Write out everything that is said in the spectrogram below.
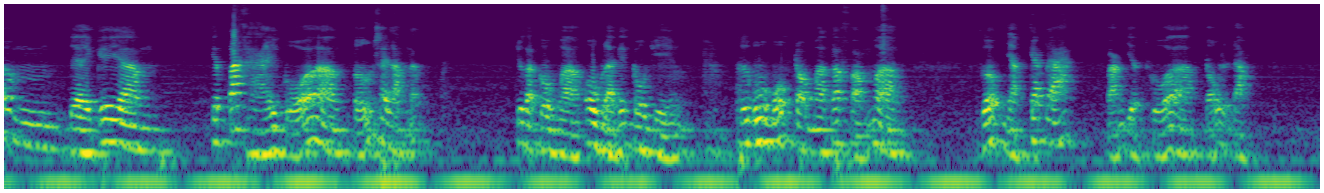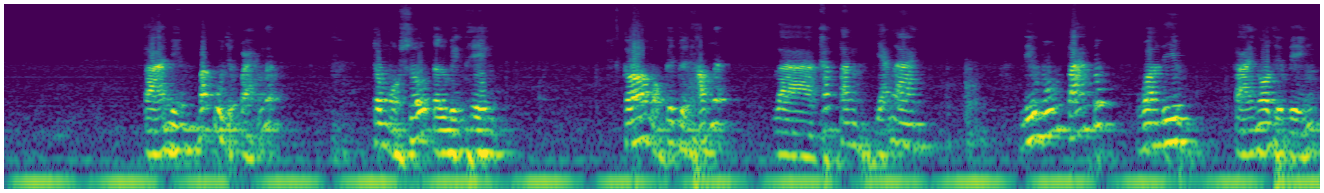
về cái uh, cái tác hại của uh, tưởng sai lầm đó chúng ta cùng uh, ôn lại cái câu chuyện thứ 41 trong uh, tác phẩm uh, góp nhặt cát đá bản dịch của uh, Đỗ Đình Đạo tại miền Bắc của Nhật Bản đó trong một số tự viện thiền có một cái truyền thống đó là khắp tăng giảng lai. Nếu muốn tá túc qua đêm tại ngôi thiền viện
